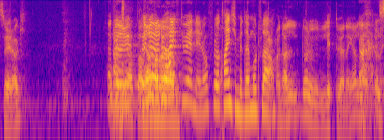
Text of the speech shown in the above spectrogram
som i dag? Ja, da er du, men da er du helt uenig, da, for da trenger ikke vi ta imot Ja, flere. men da da er du litt uenig, eller? Ja, helt uenig?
